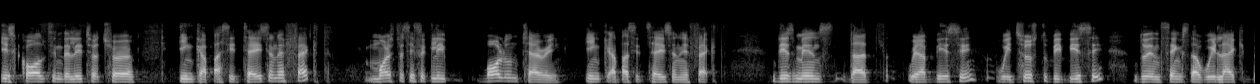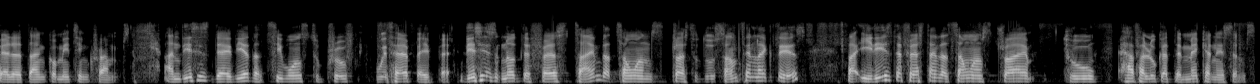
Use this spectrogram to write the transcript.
is called in the literature incapacitation effect, more specifically voluntary incapacitation effect. This means that we are busy. We choose to be busy doing things that we like better than committing crimes. And this is the idea that she wants to prove with her paper. This is not the first time that someone tries to do something like this, but it is the first time that someone's tried to have a look at the mechanisms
